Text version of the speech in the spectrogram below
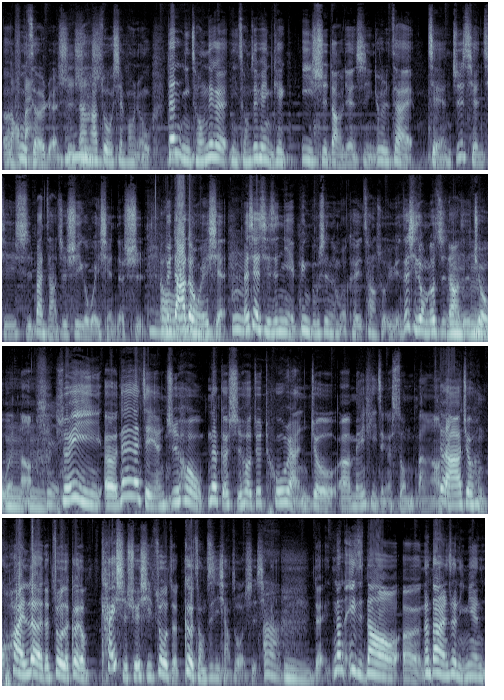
呃负责人，是让他做先锋人物。但你从那个，你从这篇，你可以意识到一件事情，就是在。解严之前，其实办杂志是一个危险的事，嗯、对大家都很危险。嗯、而且其实你也并不是那么可以畅所欲言。这其实我们都知道，这是旧闻哦。所以呃，但是在解严之后，那个时候就突然就呃，媒体整个松绑，然后大家就很快乐的做着各种，开始学习做着各种自己想做的事情。嗯，对。那一直到呃，那当然这里面。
